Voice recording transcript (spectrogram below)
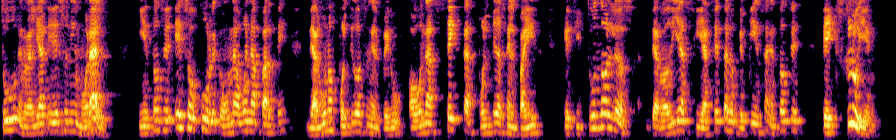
tú en realidad eres un inmoral. Y entonces eso ocurre con una buena parte de algunos políticos en el Perú o unas sectas políticas en el país, que si tú no los te arrodillas y aceptas lo que piensan, entonces te excluyen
